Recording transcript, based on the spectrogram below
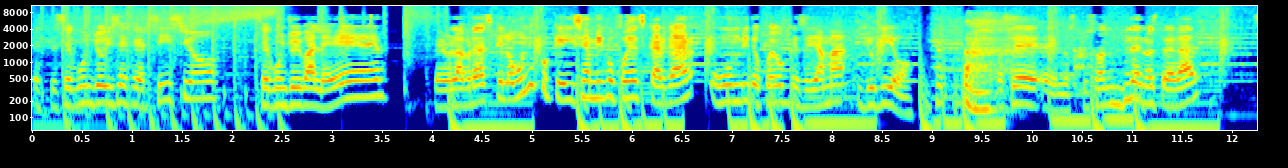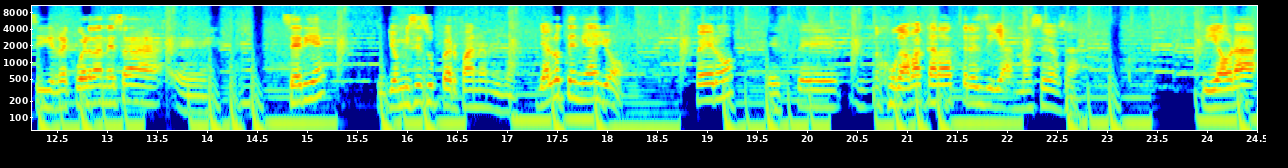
Este, según yo hice ejercicio, según yo iba a leer. Pero la verdad es que lo único que hice, amigo, fue descargar un videojuego que se llama Yu-Gi-Oh! No sé, eh, los que son de nuestra edad, si recuerdan esa eh, serie, Yo me hice súper fan, amigo. Ya lo tenía yo. Pero, este, jugaba cada tres días, no sé, o sea. Y ahora,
